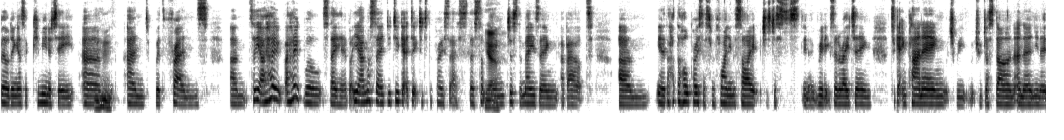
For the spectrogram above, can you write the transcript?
building as a community um, mm-hmm. And with friends. Um, so yeah, I hope I hope we'll stay here. But yeah, I must say, you do get addicted to the process. There's something yeah. just amazing about um, you know the, the, whole process from finding the site, which is just you know really exhilarating, to getting planning, which we which we've just done, and then you know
